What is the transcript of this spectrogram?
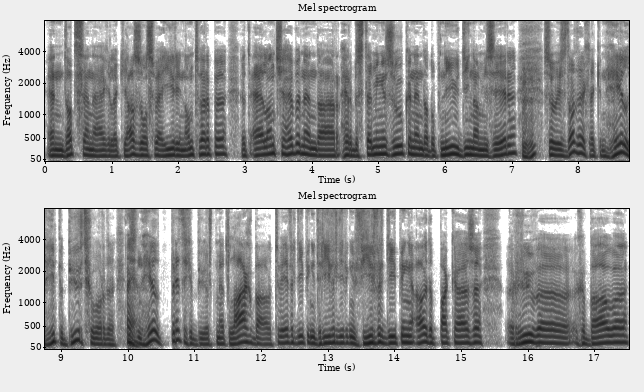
En dat zijn eigenlijk, ja, zoals wij hier in Antwerpen het eilandje hebben en daar herbestemmingen zoeken en dat opnieuw dynamiseren. Mm -hmm. Zo is dat eigenlijk een heel hippe buurt geworden. Het is ja. een heel prettige buurt met laagbouw. Twee verdiepingen, drie verdiepingen, vier verdiepingen, oude pakhuizen, ruwe gebouwen.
